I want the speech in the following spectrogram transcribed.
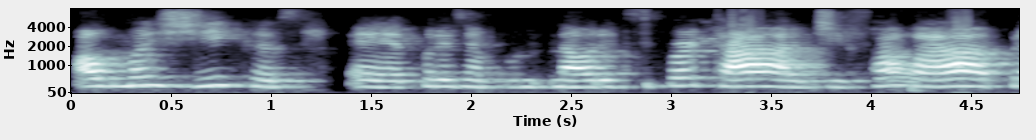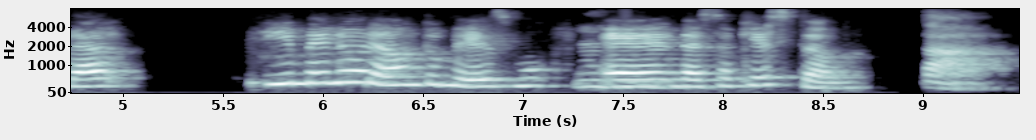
algumas dicas, é, por exemplo, na hora de se portar, de falar, para ir melhorando mesmo uhum. é, nessa questão. Tá.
